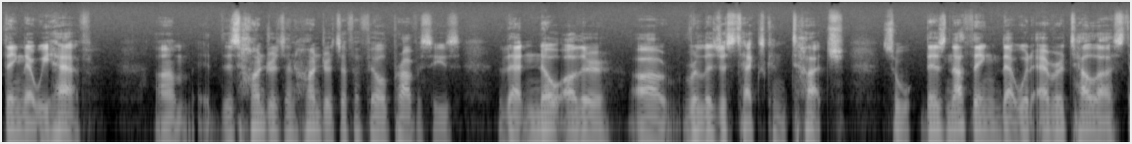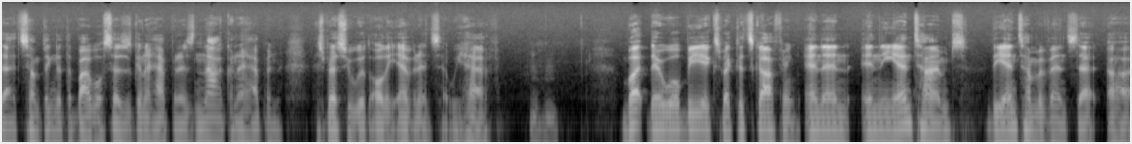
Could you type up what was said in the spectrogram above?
thing that we have. Um, it- there's hundreds and hundreds of fulfilled prophecies that no other uh, religious text can touch. So there's nothing that would ever tell us that something that the Bible says is going to happen is not going to happen, especially with all the evidence that we have. But there will be expected scoffing, and then in the end times, the end time events that uh,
